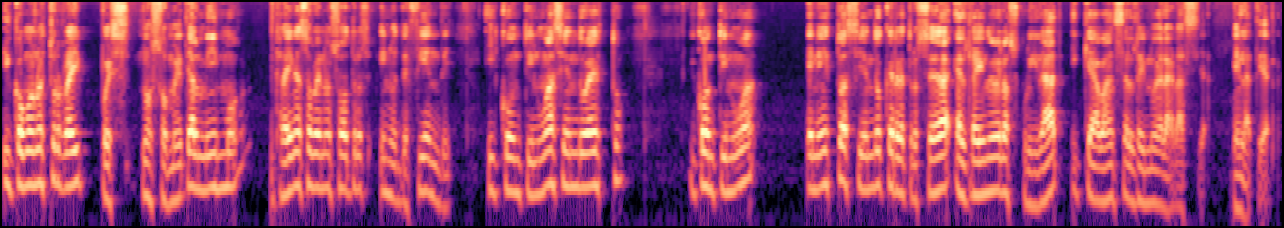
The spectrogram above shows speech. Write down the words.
Y como nuestro rey pues nos somete al mismo, reina sobre nosotros y nos defiende. Y continúa haciendo esto y continúa en esto haciendo que retroceda el reino de la oscuridad y que avance el reino de la gracia en la tierra.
